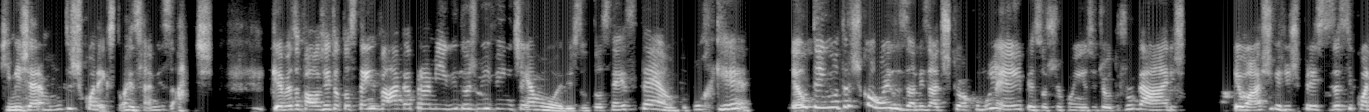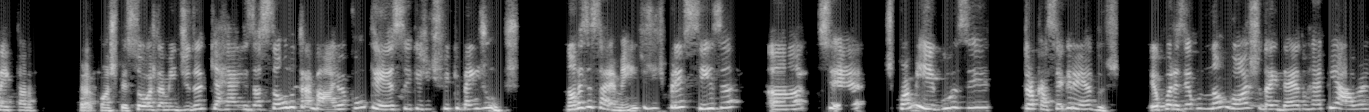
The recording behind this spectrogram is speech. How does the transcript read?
que me gera muitas conexões e amizades. Porque às vezes eu falo, gente, eu tô sem vaga para amigo em 2020, hein, amores? Não tô sem esse tempo. Por quê? Eu tenho outras coisas, amizades que eu acumulei, pessoas que eu conheço de outros lugares. Eu acho que a gente precisa se conectar pra, com as pessoas na medida que a realização do trabalho aconteça e que a gente fique bem juntos. Não necessariamente a gente precisa uh, ser, tipo, amigos e trocar segredos. Eu, por exemplo, não gosto da ideia do happy hour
